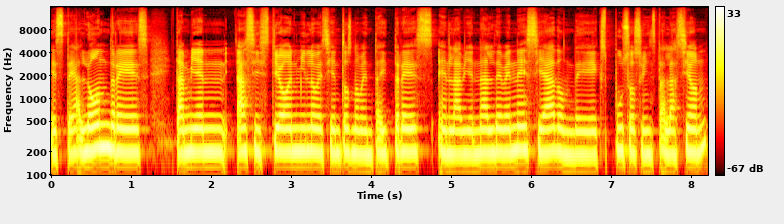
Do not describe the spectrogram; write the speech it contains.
este, a Londres. También asistió en 1993 en la Bienal de Venecia, donde expuso su instalación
